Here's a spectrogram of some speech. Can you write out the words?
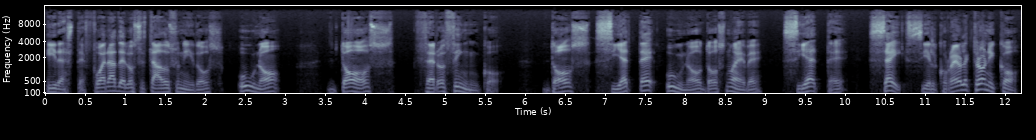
Y desde fuera de los Estados Unidos, 1-205-271-2976. Y el correo electrónico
